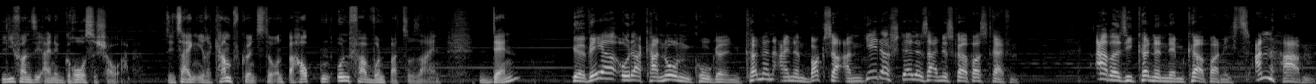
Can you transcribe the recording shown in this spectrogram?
liefern sie eine große Show ab. Sie zeigen ihre Kampfkünste und behaupten, unverwundbar zu sein. Denn Gewehr- oder Kanonenkugeln können einen Boxer an jeder Stelle seines Körpers treffen. Aber sie können dem Körper nichts anhaben.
